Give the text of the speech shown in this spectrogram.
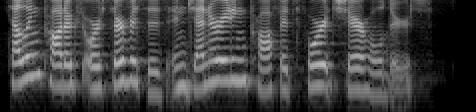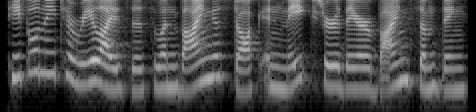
selling products or services and generating profits for its shareholders. People need to realize this when buying a stock and make sure they are buying something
